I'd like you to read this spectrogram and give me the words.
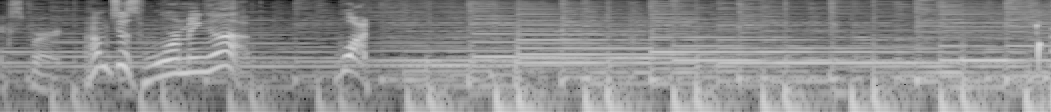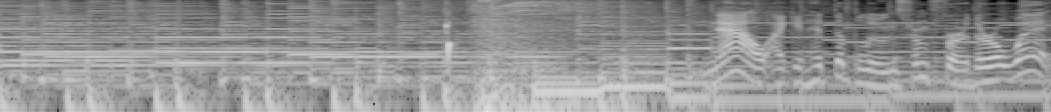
Expert. I'm just warming up. What? Now I can hit the balloons from further away.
